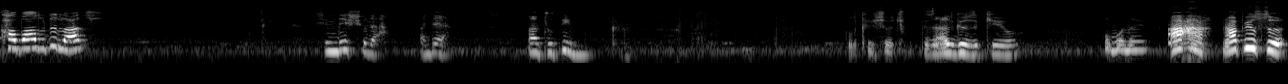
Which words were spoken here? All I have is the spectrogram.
kabardılar. Şimdi şura. Hadi. Ben tutayım mı? Arkadaşlar çok güzel gözüküyor. Ama ne? Aa, ne yapıyorsun?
